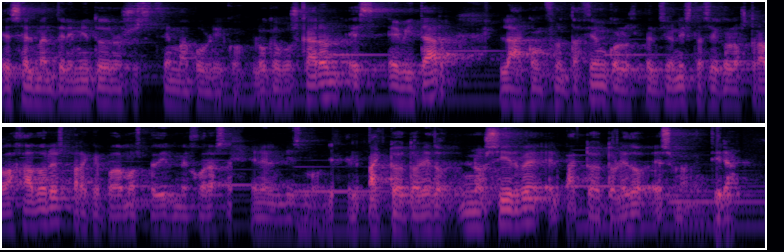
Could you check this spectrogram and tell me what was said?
es el mantenimiento de nuestro sistema público. Lo que buscaron es evitar la confrontación con los pensionistas y con los trabajadores para que podamos pedir mejoras en el mismo. El Pacto de Toledo no sirve, el Pacto de Toledo es una mentira.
